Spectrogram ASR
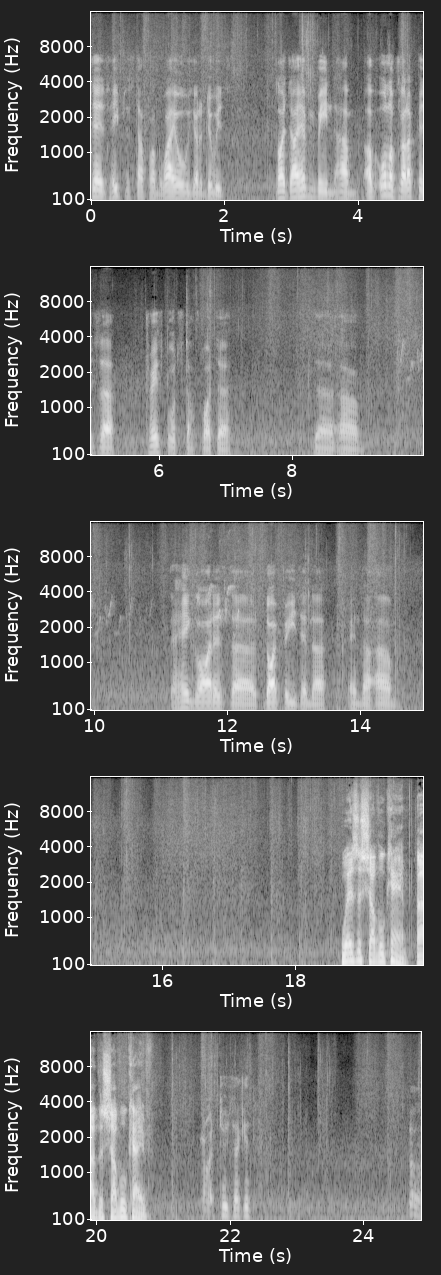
there's heaps of stuff on the way. All we got to do is, like, I haven't been, um, I've, all I've got up is uh, transport stuff, like the, the, um, the hang gliders, the Knight Vs, and the, and the, um, Where's the shovel camp? Uh the shovel cave. right, two seconds. Oh.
